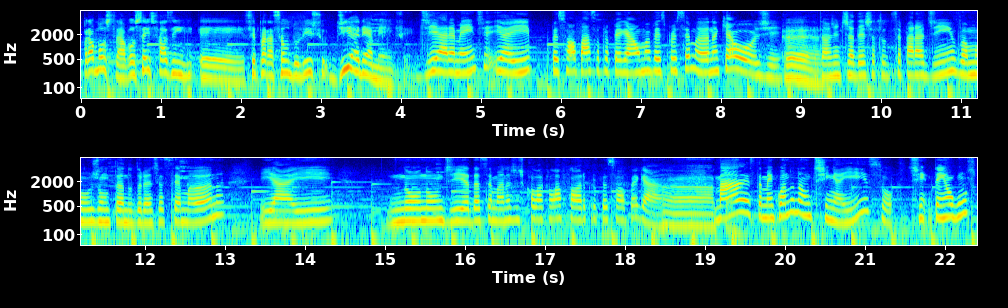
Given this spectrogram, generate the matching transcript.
para mostrar. Vocês fazem é, separação do lixo diariamente. diariamente e aí o pessoal passa para pegar uma vez por semana, que é hoje. É. Então a gente já deixa tudo separadinho, vamos juntando durante a semana e aí no, num dia da semana a gente coloca lá fora para o pessoal pegar. Ah, tá. Mas também quando não tinha isso, ti- tem alguns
